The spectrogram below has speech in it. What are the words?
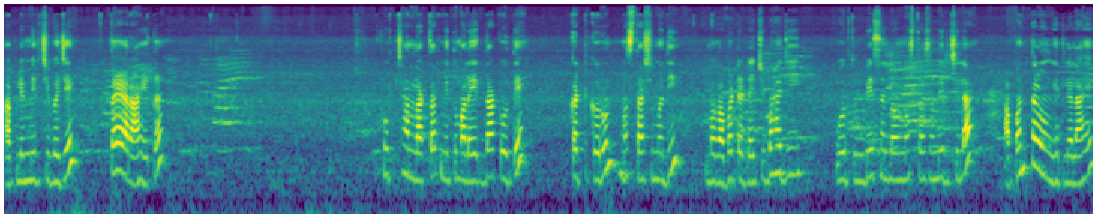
आपले मिरची भजे तयार आहेत. खूप छान लागतात. मी तुम्हाला एक दाखवते. कट करून मस्त अशी मधी बघा बटाट्याची भाजी वरतून बेसन लावून मस्त असं मिरचीला आपण तळून घेतलेलं आहे.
